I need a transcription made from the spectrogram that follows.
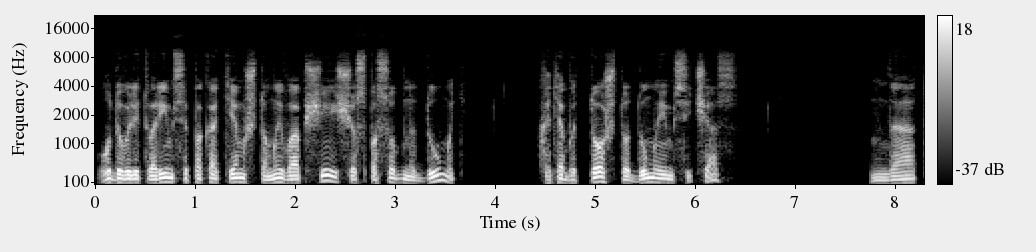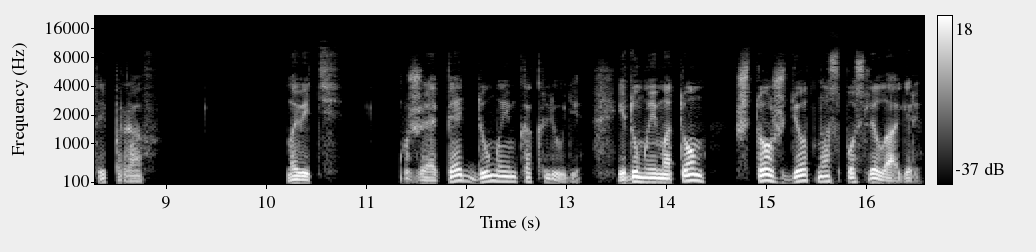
удовлетворимся пока тем, что мы вообще еще способны думать? Хотя бы то, что думаем сейчас? Да, ты прав. Мы ведь уже опять думаем как люди и думаем о том, что ждет нас после лагеря.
